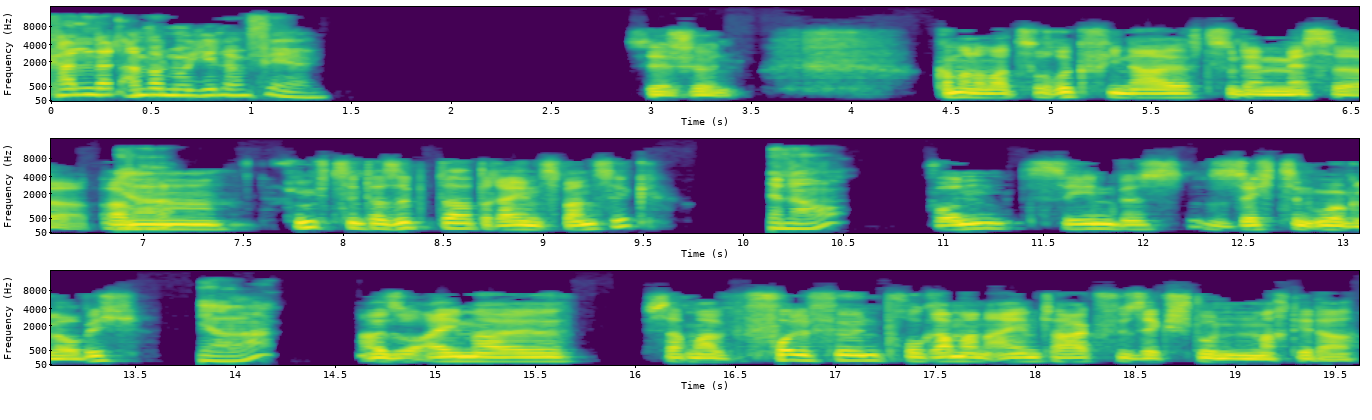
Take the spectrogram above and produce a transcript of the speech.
kann das einfach nur jedem empfehlen. Sehr schön. Kommen wir nochmal zurück final zu der Messe. Ähm, ja. 15.07.23. Genau. Von 10 bis 16 Uhr, glaube ich. Ja. Also einmal, ich sag mal, vollfüllen Programm an einem Tag für sechs Stunden macht ihr da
